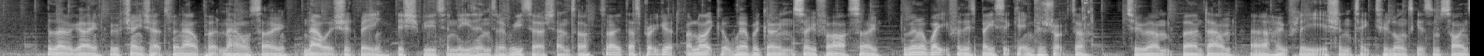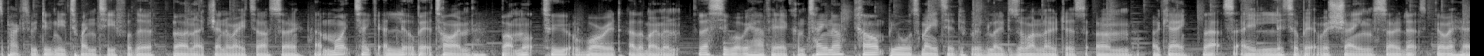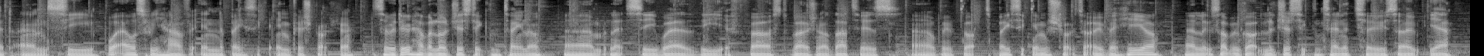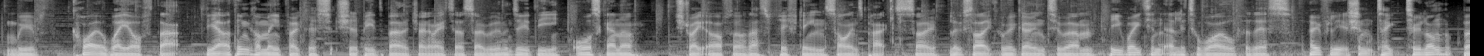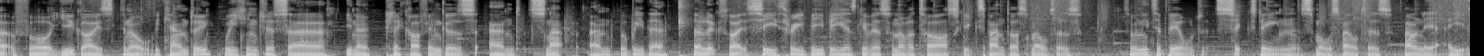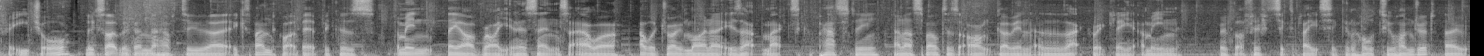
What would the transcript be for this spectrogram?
So there we go, we've changed that to an output now, so now it should be distributing these into the research center. So that's pretty good. I like where we're going so far. So we're going to wait for this basic infrastructure to um, burn down. Uh, hopefully it shouldn't take too long to get some science packs. We do need 20 for the burner generator, so that might take a little bit of time, but I'm not too worried at the moment. Let's see what we have here. Container can't be automated with loaders or unloaders. Um, okay, that's a little bit of a shame. So let's go ahead and see what else we have in the basic infrastructure. So we do have a logistic container. Um, let's see where the first version of that is. Uh, we've got basic infrastructure over here. Uh, looks like we've got logistic container too. So yeah, we've quite a way off that. Yeah, I think our main focus should be the burner generator. So we're going to do the ore scanner straight after. That's 15 science packs. So looks like we're going to um, be waiting a little while for this. Hopefully it shouldn't take too long, but for you guys to know what we can do, we can just, uh, you know, click our fingers and snap and we'll be there. So it looks like C3BB has given us another task, expand our smelters. So we need to build 16 small smelters, apparently 8 for each ore. Looks like we're going to have to uh, expand quite a bit because, I mean, they are right in a sense. Our, our drone miner is at max capacity and our smelters aren't going that quickly. I mean, we've got 56 plates, it can hold 200. So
